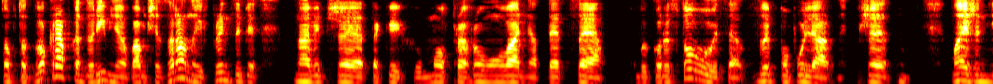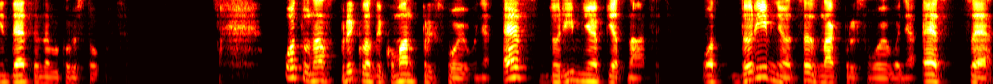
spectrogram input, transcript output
Тобто двокрапка дорівнює вам ще зарано, і в принципі навіть вже таких мов програмування, де це використовується з популярних, вже майже ніде це не використовується. От у нас приклади команд присвоювання. S дорівнює 15. От дорівнює це знак присвоювання. S це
